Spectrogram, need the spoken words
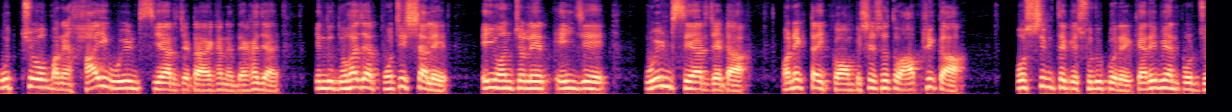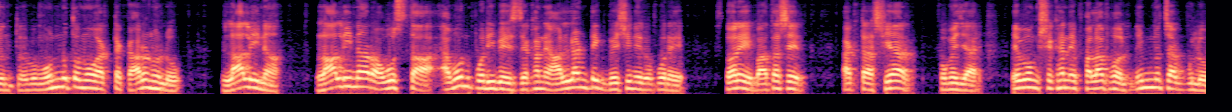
উচ্চ মানে হাই উইন্ড শেয়ার যেটা এখানে দেখা যায়। কিন্তু দু হাজার পঁচিশ সালে এই অঞ্চলের এই যে উইন্ড শেয়ার যেটা অনেকটাই কম, বিশেষত আফ্রিকা, পশ্চিম থেকে শুরু করে ক্যারিবিয়ান পর্যন্ত এবং অন্যতম একটা কারণ হলো লালিনা। লালিনার অবস্থা এমন পরিবেশ যেখানে আটলান্টিক বেসিনের ওপরে স্তরে বাতাসের একটা শেয়ার কমে যায় এবং সেখানে ফলাফল, নিম্নচাপগুলো,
